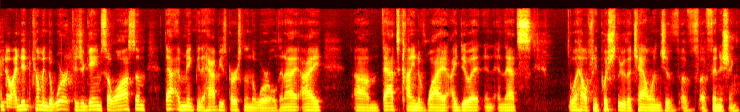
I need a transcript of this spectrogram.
you know, I didn't come into work because your game's so awesome. That would make me the happiest person in the world. And I, I, um, that's kind of why I do it. And, and that's what helps me push through the challenge of, of, of finishing.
